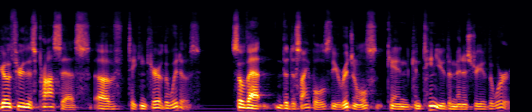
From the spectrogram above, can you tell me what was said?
go through this process of taking care of the widows so that the disciples, the originals, can continue the ministry of the word.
